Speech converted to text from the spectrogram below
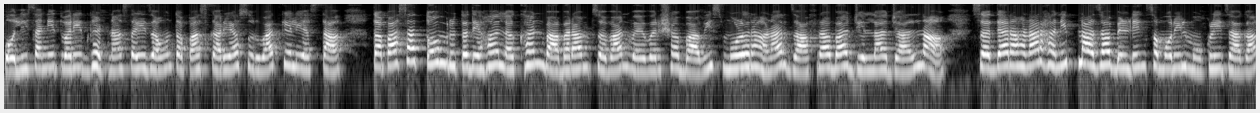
पोलिसांनी त्वरित घटनास्थळी जाऊन तपास कार्यास सुरुवात केली असता तपासात तो मृतदेह लखन बाबाराम चव्हाण वयवर्ष बावीस मूळ राहणार जाफराबाद जिल्हा जालना सध्या राहणार हनी प्लाझा बिल्डिंग समोरील मोकळी जागा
